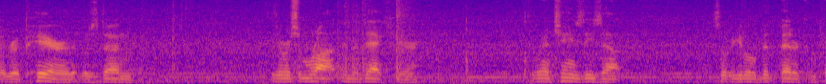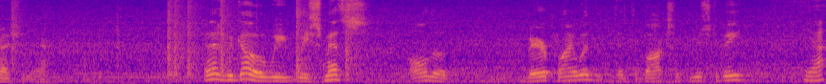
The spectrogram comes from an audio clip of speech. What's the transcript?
a repair that was done. There was some rot in the deck here. We're gonna change these out so we get a little bit better compression there. And as we go, we, we smiths all the bare plywood that the box used to be. Yeah.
